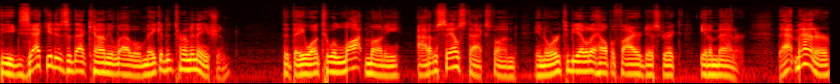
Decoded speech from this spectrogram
the executives at that county level make a determination that they want to allot money out of a sales tax fund in order to be able to help a fire district in a manner. That manner,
